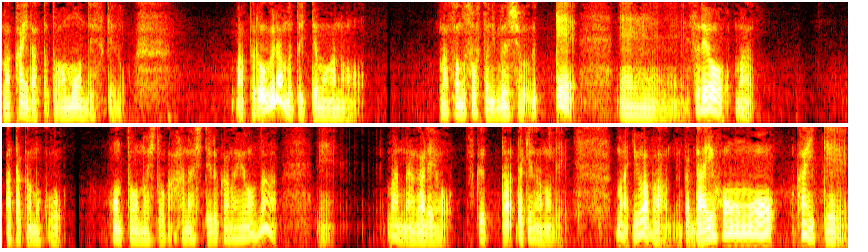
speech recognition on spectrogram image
まあ、回だったとは思うんですけど、まあ、プログラムといっても、あの、まあ、そのソフトに文章を打って、えーそれを、まあ、あたかもこう、本当の人が話してるかのような、えーまあ、流れを作っただけなので、まあ、いわば、なんか台本を書いて、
